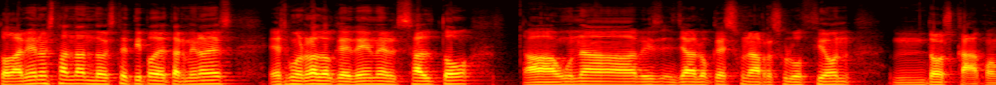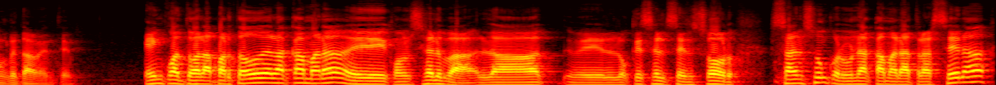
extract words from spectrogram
Todavía no están dando este tipo de terminales, es muy raro que den el salto a una, ya lo que es una resolución 2K, mm, concretamente. En cuanto al apartado de la cámara, eh, conserva eh, lo que es el sensor Samsung con una cámara trasera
